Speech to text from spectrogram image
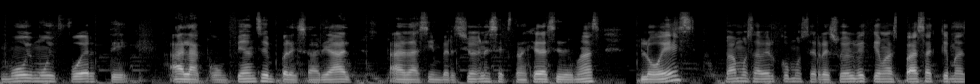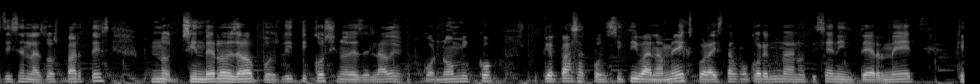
muy, muy fuerte a la confianza empresarial, a las inversiones extranjeras y demás, lo es. Vamos a ver cómo se resuelve, qué más pasa, qué más dicen las dos partes, no, sin verlo desde el lado político, sino desde el lado económico. ¿Qué pasa con City Banamex? Por ahí estamos corriendo una noticia en internet que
